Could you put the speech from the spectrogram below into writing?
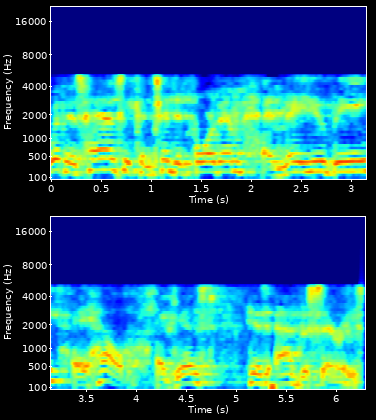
With his hands he contended for them, and may you be a help against his adversaries.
